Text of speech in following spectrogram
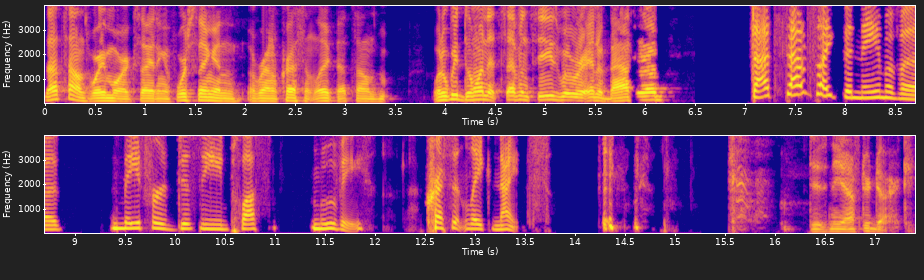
That sounds way more exciting. If we're singing around Crescent Lake, that sounds. What are we doing at Seven Seas? We were in a bathrobe. That sounds like the name of a made for Disney Plus movie, Crescent Lake Nights. Disney After Dark.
